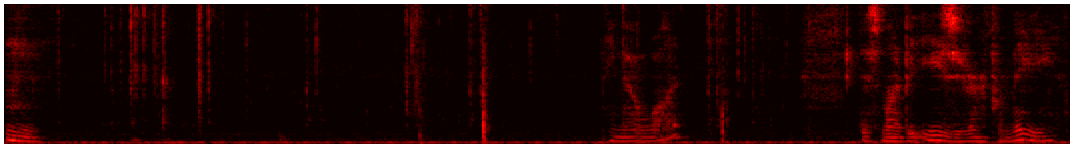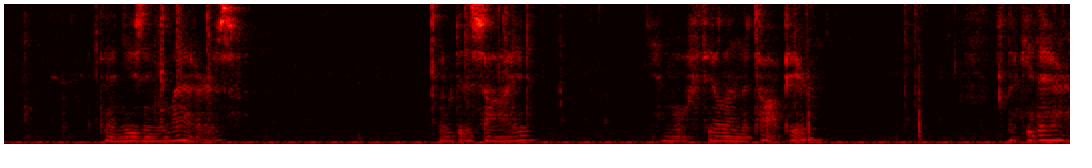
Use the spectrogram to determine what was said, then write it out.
Hmm. You know what? This might be easier for me than using the ladders. Move to the side and we'll fill in the top here. Looky there.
